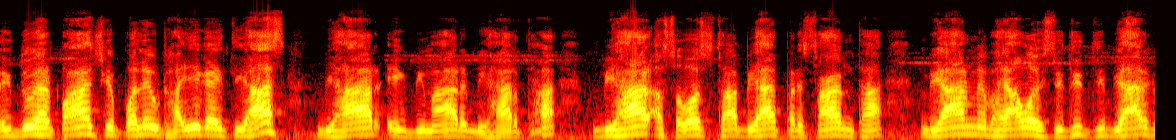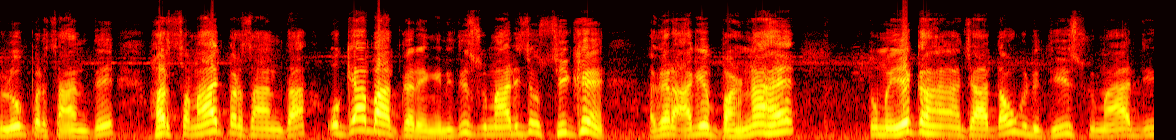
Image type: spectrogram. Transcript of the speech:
लेकिन 2005 के पहले उठाइएगा इतिहास। बिहार एक बीमार बिहार था, बिहार अस्वस्थ था, बिहार परेशान था, बिहार में भयावह स्थिति थी, बिहार के लोग परेशान थे, हर समाज परेशान था। वो क्या बात करेंगे? नीतीश कुमार जी से वो सीखें। अगर आगे बढ़ना है तो मैं ये कहना चाहता हूँ कि नीतीश कुमार जी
